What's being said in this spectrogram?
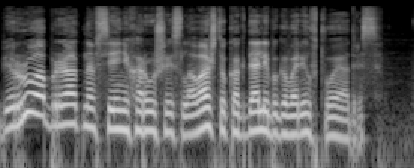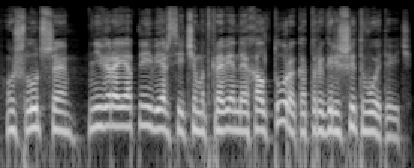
Беру обратно все нехорошие слова, что когда-либо говорил в твой адрес. Уж лучше невероятные версии, чем откровенная халтура, которой грешит Войтович.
